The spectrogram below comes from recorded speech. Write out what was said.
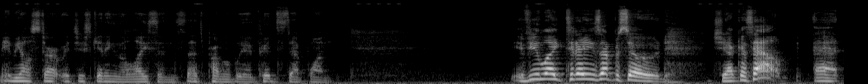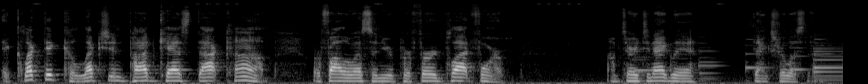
maybe I'll start with just getting the license. That's probably a good step one. If you like today's episode, check us out at eclecticcollectionpodcast.com or follow us on your preferred platform. I'm Terry Tenaglia. Thanks for listening.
